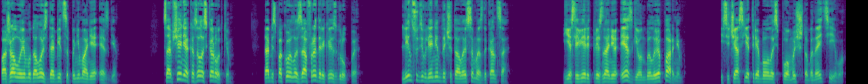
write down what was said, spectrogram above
Пожалуй, им удалось добиться понимания Эсги. Сообщение оказалось коротким. Та беспокоилась за Фредерика из группы. Лин с удивлением дочитала СМС до конца. Если верить признанию Эсги, он был ее парнем и сейчас ей требовалась помощь, чтобы найти его.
